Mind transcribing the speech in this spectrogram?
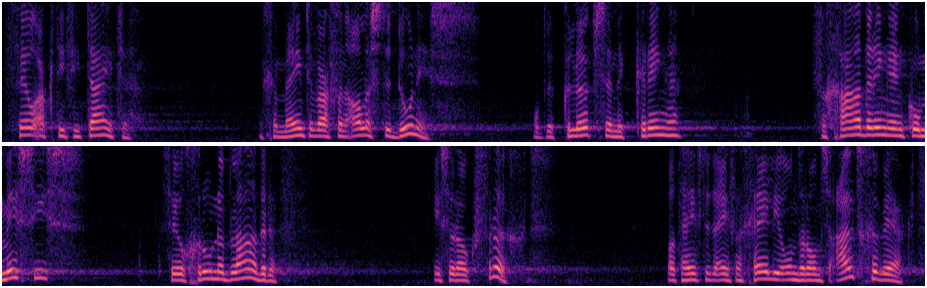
Veel activiteiten. Een gemeente waarvan alles te doen is. Op de clubs en de kringen. Vergaderingen en commissies. Veel groene bladeren. Is er ook vrucht? Wat heeft het evangelie onder ons uitgewerkt?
